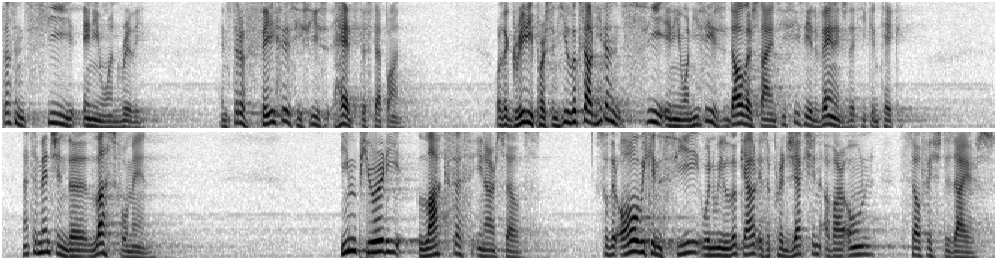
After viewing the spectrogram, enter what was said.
doesn't see anyone really. Instead of faces, he sees heads to step on. Or the greedy person, he looks out and he doesn't see anyone. He sees dollar signs, he sees the advantage that he can take. Not to mention the lustful man. Impurity locks us in ourselves so that all we can see when we look out is a projection of our own selfish desires,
